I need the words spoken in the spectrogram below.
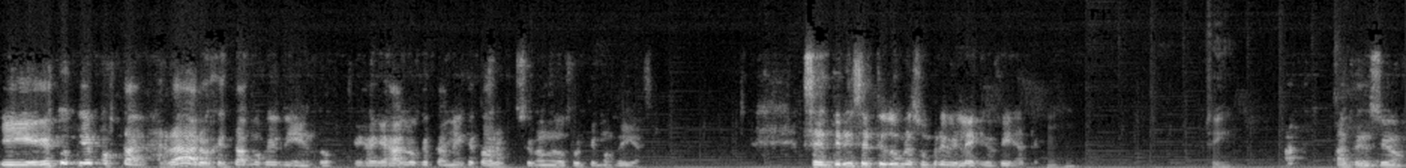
Y en estos tiempos tan raros que estamos viviendo, que es algo que también que está reflexionando en los últimos días, sentir incertidumbre es un privilegio, fíjate. Sí. atención,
